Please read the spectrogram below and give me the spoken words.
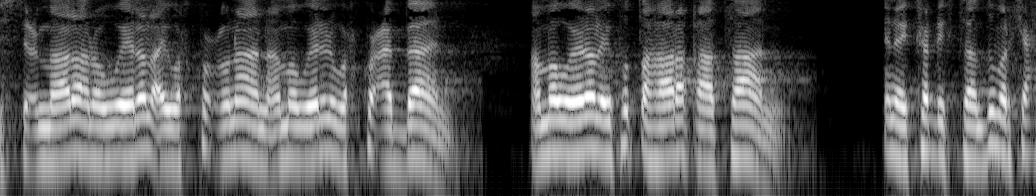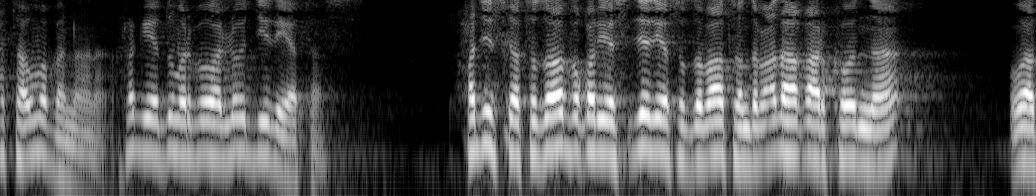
isticmaalaan oo weelal ay wax ku cunaan ama weelal wax ku cabbaan ama weelal ay ku tahaaro qaataan inay ka dhigtaan dumarkii xataa uma bannaana. Rag iyo dumarba waa loo diidayaa taas. Xadiiska dabcadaha qaarkoodna waa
